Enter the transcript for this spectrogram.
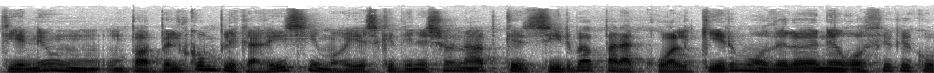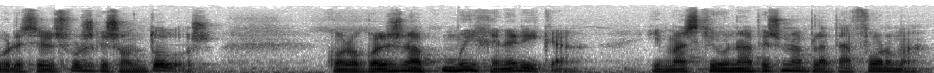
tiene un, papel complicadísimo y es que tienes una app que sirva para cualquier modelo de negocio que cubre Salesforce, que son todos. Con lo cual es una app muy genérica. Y más que una app es una plataforma.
